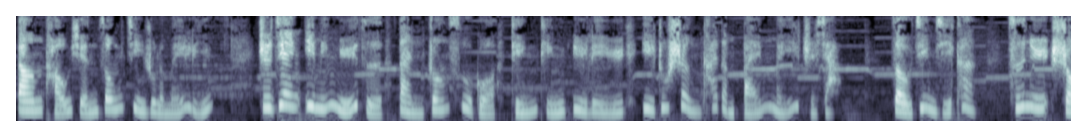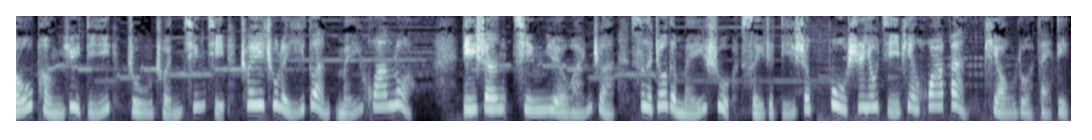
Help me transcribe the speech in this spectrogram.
当唐玄宗进入了梅林。只见一名女子淡妆素裹，亭亭玉立于一株盛开的白梅之下。走近一看，此女手捧玉笛，朱唇轻启，吹出了一段梅花落。笛声清越婉转，四周的梅树随着笛声，不时有几片花瓣飘落在地。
